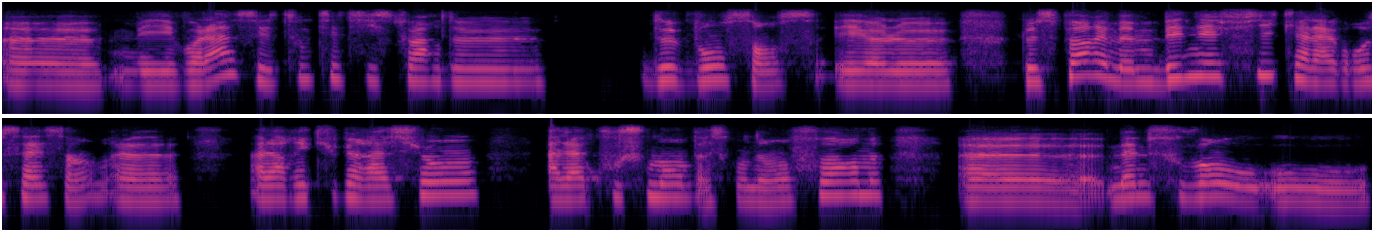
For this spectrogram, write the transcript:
Euh, mais voilà, c'est toute cette histoire de, bon sens. Et euh, le, sport est même bénéfique à la grossesse, hein, à la récupération, à l'accouchement parce qu'on est en forme, euh, même souvent au,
